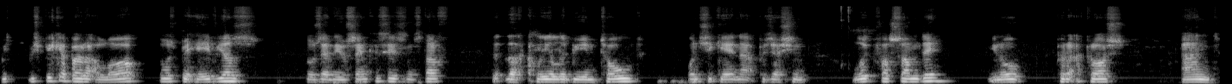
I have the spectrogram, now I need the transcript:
we, we speak about it a lot. Those behaviours, those idiosyncrasies and stuff that they're clearly being told. Once you get in that position, look for somebody, you know, put it across, and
